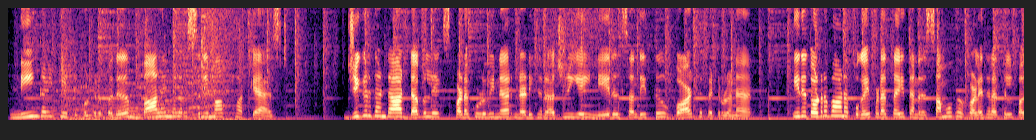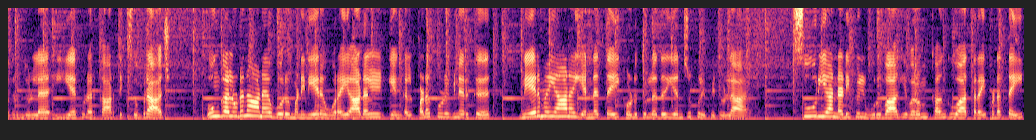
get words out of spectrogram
நீங்கள் கேட்டுக்கொண்டிருப்பது Maalaimalar cinema podcast. Jigarthanda double X படக்குழுவினர் நடிகர் ரஜினியை நேரில் சந்தித்து வாழ்த்து பெற்றுள்ளனர். இது தொடர்பான புகைப்படத்தை தனது சமூக வலைதளத்தில் பகிர்ந்துள்ள இயக்குனர் கார்த்திக் சுப்ராஜ் உங்களுடனான ஒரு மணி நேர உரையாடல் எங்கள் படக்குழுவினருக்கு நேர்மையான எண்ணத்தை கொடுத்துள்ளது என்று குறிப்பிட்டுள்ளார். சூர்யா நடிப்பில் உருவாகி வரும் கங்குவா திரைப்படத்தை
